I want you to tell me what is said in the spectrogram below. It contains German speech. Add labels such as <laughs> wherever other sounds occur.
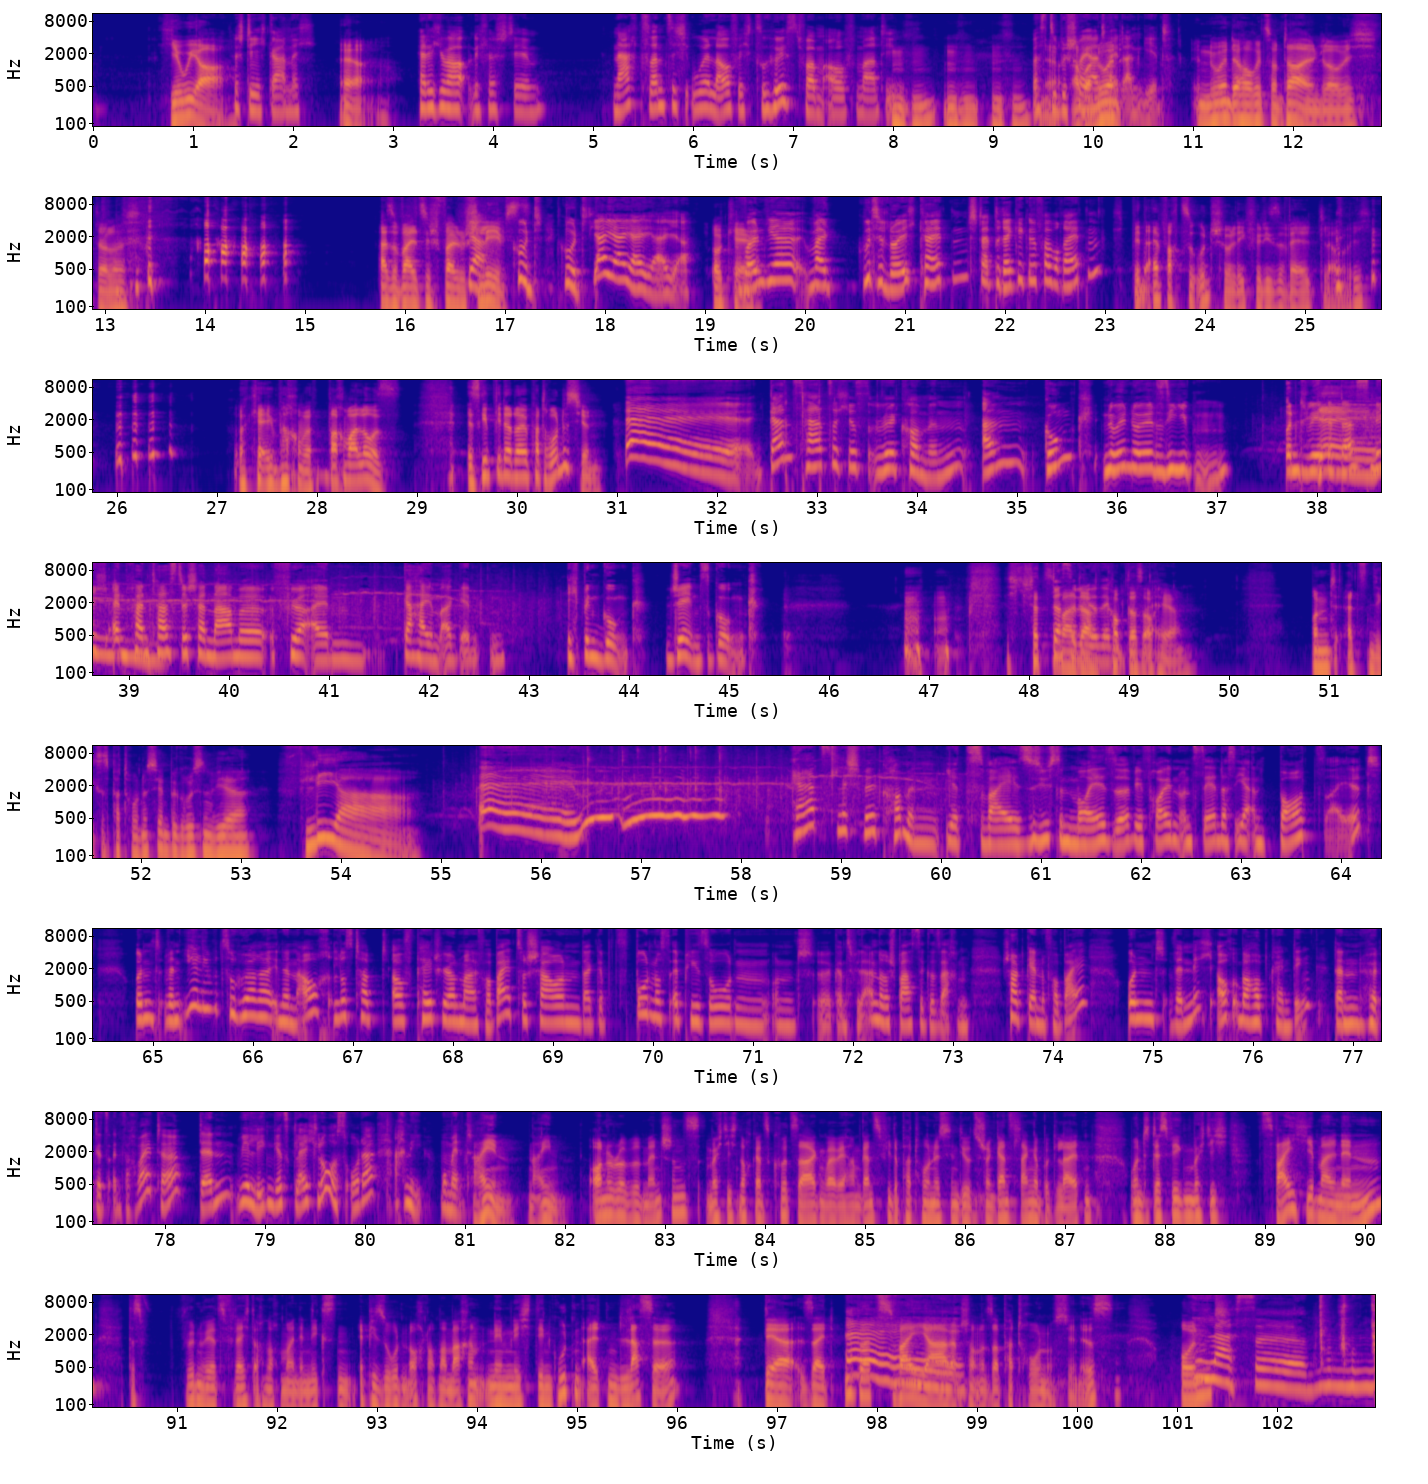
Here we are. Verstehe ich gar nicht. Ja. Hätte ich überhaupt nicht verstehen. Nach 20 Uhr laufe ich zu Höchstform auf, Martin, Mhm, mhm, mhm. was ja, die Bescheuertheit nur angeht. in, nur in der Horizontalen, glaube ich. Da läuft- <laughs> also, weil, du- weil du Ja, schläfst. gut, gut. Ja, ja, ja, ja, ja. Okay. Wollen wir mal gute Neuigkeiten statt dreckige verbreiten? Ich bin einfach zu unschuldig für diese Welt, glaube ich. <laughs> okay, mach, mal- mach mal los. Es gibt wieder neue Patronüschen. Hey, ganz herzliches Willkommen an Gunk 007. Und wäre Yay. das nicht ein fantastischer Name für einen Geheimagenten? Ich bin Gunk, James Gunk. <laughs> Ich schätze Das mal, da kommt das auch her. Und als nächstes Patronüschen begrüßen wir Flia. Hey! Uh. Herzlich willkommen, ihr zwei süßen Mäuse. Wir freuen uns sehr, dass ihr an Bord seid. Und wenn ihr, liebe ZuhörerInnen, auch Lust habt, auf Patreon mal vorbeizuschauen, da gibt's Bonus-Episoden und äh, ganz viele andere spaßige Sachen, schaut gerne vorbei. Und wenn nicht, auch überhaupt kein Ding, dann hört jetzt einfach weiter, denn wir legen jetzt gleich los, oder? Ach nee, Moment. Nein, nein. Honorable Mentions möchte ich noch ganz kurz sagen, weil wir haben ganz viele Patronüschen, die uns schon ganz lange begleiten. Und deswegen möchte ich zwei hier mal nennen. Das würden wir jetzt vielleicht auch noch mal in den nächsten Episoden auch noch mal machen, nämlich den guten alten Lasse, der seit über Hey. zwei Jahren schon unser Patronüschen ist. Und Klasse.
